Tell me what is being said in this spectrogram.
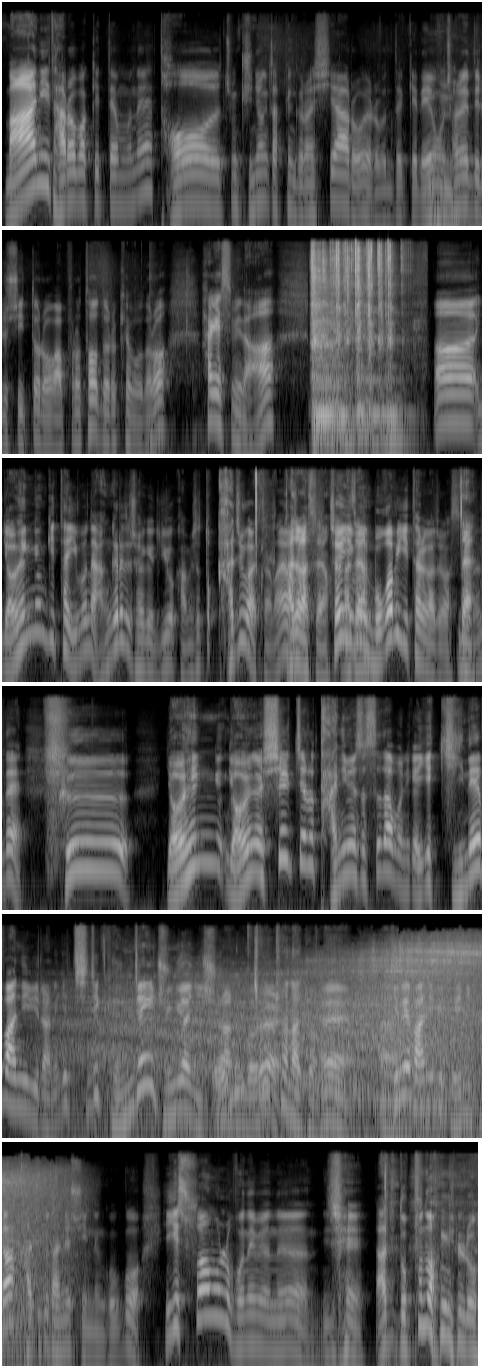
많이 다뤄봤기 때문에 더 좀 균형 잡힌 그런 시야로 여러분들께 내용을 음. 전해드릴 수 있도록 앞으로 더 노력해 보도록 하겠습니다. 어, 여행용 기타 이번에 안 그래도 저희가 뉴욕 가면서 또 가지고 갔잖아요. 가져갔어요. 저희 맞아요. 네. 이번에 모가비 기타를 가져갔었는데 그 여행 여행을 실제로 다니면서 쓰다 보니까 이게 기내 반입이라는 게 진짜 굉장히 중요한 이슈라는 거를 편하죠. 예, 기내 반입이 되니까 가지고 다닐 수 있는 거고 이게 수화물로 보내면은 이제 아주 높은 확률로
